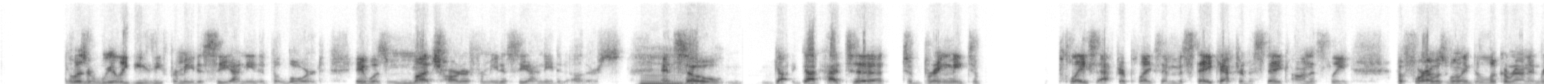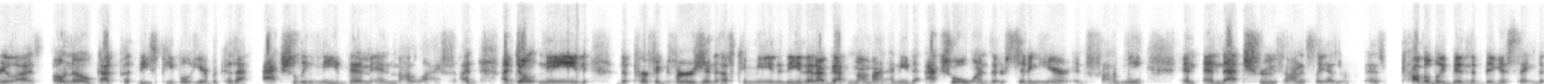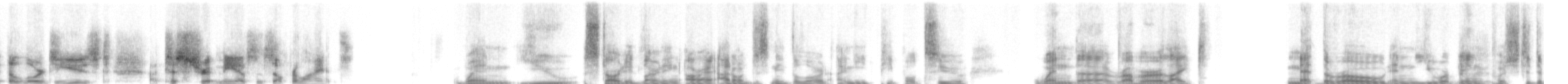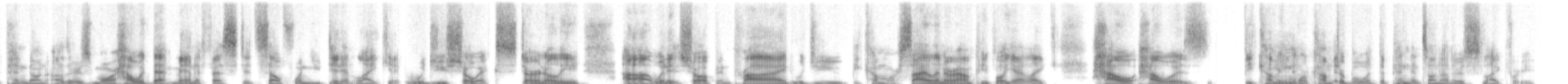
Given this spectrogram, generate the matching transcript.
it was really easy for me to see I needed the Lord. It was much harder for me to see I needed others. Mm. And so God, God had to to bring me to place after place and mistake after mistake, honestly, before I was willing to look around and realize, oh no, God put these people here because I actually need them in my life. I, I don't need the perfect version of community that I've got in my mind. I need the actual ones that are sitting here in front of me. And and that truth, honestly, has has probably been the biggest thing that the Lord's used uh, to strip me of some self reliance when you started learning all right i don't just need the lord i need people to when the rubber like met the road and you were being mm-hmm. pushed to depend on others more how would that manifest itself when you didn't like it? Would you show externally uh, would it show up in pride? Would you become more silent around people? Yeah like how how was becoming more comfortable with dependence on others like for you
